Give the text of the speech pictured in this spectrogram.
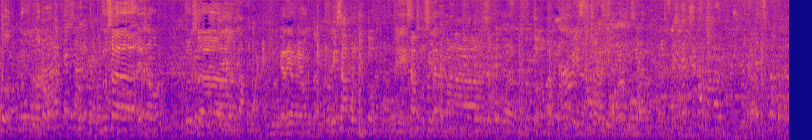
doon, nung ano, doon sa, ayun no, doon sa area ngayon, may sample dito. May sample sila ng mga. Let's talk about, let's talk about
